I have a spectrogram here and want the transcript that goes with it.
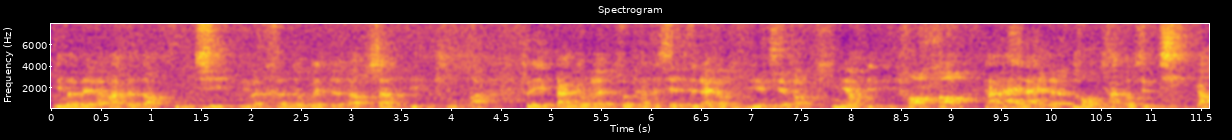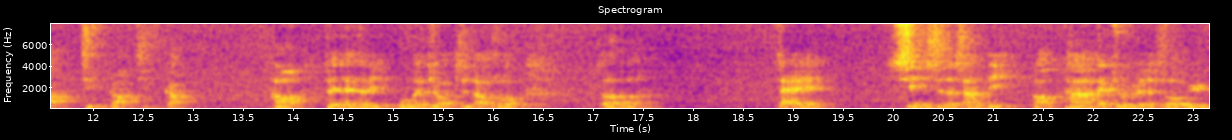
你们没办法得到福气，你们可能会得到上帝的处罚。”所以，当有人说他的先知来到你面前的时候，你要比比错哈，他带来的通常都是警告、警告、警告。好，所以在这里我们就要知道说，呃，在。现实的上帝啊，他在旧约的时候与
